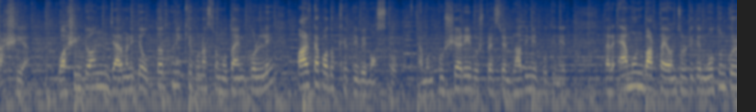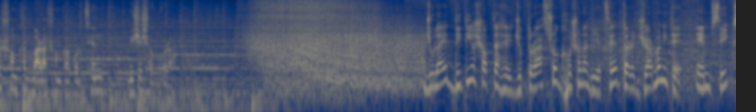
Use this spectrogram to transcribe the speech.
রাশিয়া। ওয়াশিংটন, জার্মানিতে অত্যাধুনিক ক্ষেপণাস্ত্র মোতায়েন করলে পাল্টা পদক্ষেপ নেবে মস্কো, এমন হুঁশিয়ারি রুশ প্রেসিডেন্ট ভ্লাদিমির পুতিনের। তার এমন বার্তায় অঞ্চলটিতে নতুন করে সংঘাত বাড়ার শঙ্কা করছেন বিশেষজ্ঞরা। জুলাইয়ের দ্বিতীয় সপ্তাহে যুক্তরাষ্ট্র ঘোষণা দিয়েছে তারা জার্মানিতে এম সিক্স,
